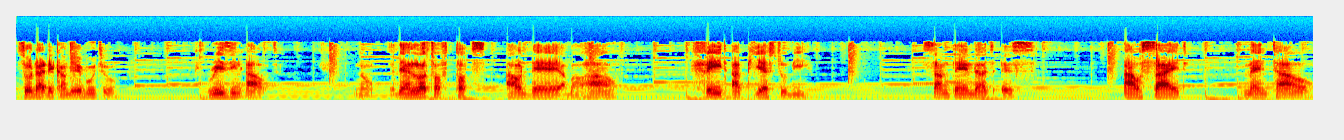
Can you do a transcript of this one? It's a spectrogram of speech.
so that they can be able to reason out. You know there are a lot of thoughts out there about how faith appears to be. Something that is outside mental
